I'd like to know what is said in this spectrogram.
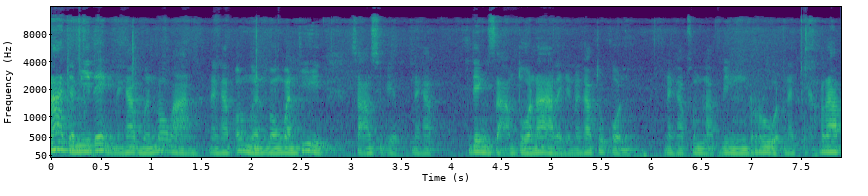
น่าจะมีเด้งนะครับ เหมือนเมื่อวานนะครับก็เหมือนของวันที่ 31 นะครับ เด้ง 3 ตัวหน้าเลยเห็นไหมครับ ทุกคนนะครับสำหรับวิ่งรูดนะครับ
